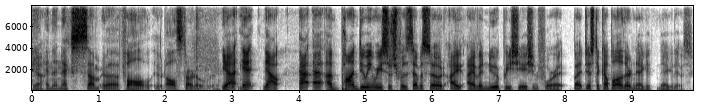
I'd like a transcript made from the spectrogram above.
Yeah. and the next summer uh, fall it would all start over. yeah. And now, upon doing research for this episode, I, I have a new appreciation for it, but just a couple other neg- negatives.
